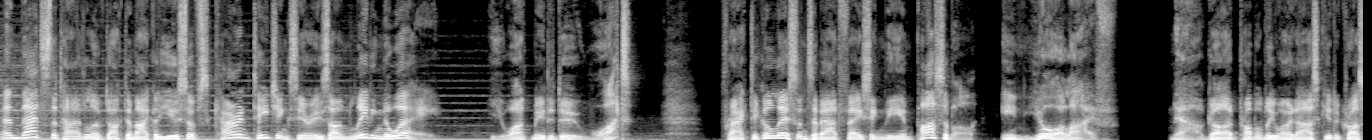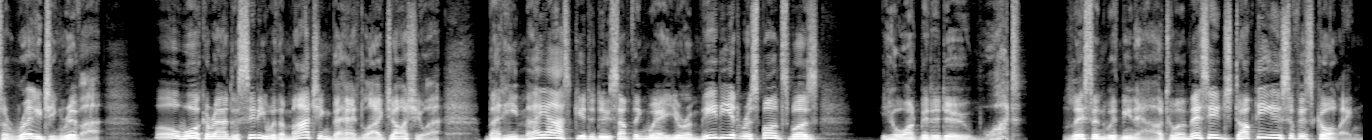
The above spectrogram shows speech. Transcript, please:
And that's the title of Dr. Michael Youssef's current teaching series on leading the way. You want me to do what? Practical lessons about facing the impossible in your life. Now, God probably won't ask you to cross a raging river or walk around a city with a marching band like Joshua, but He may ask you to do something where your immediate response was, You want me to do what? Listen with me now to a message Dr. Youssef is calling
